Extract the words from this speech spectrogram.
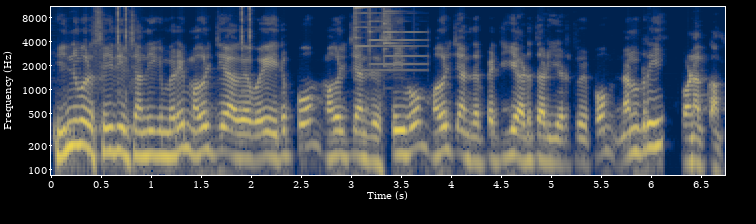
இன்னொரு செய்தியில் சந்திக்கும் வரை மகிழ்ச்சியாகவே இருப்போம். மகிழ்ச்சியானதை செய்வோம். மகிழ்ச்சியானதை பற்றியே அடுத்த அடி எடுத்து வைப்போம். நன்றி வணக்கம்.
